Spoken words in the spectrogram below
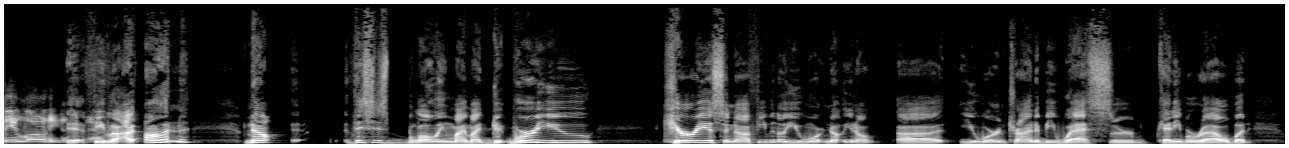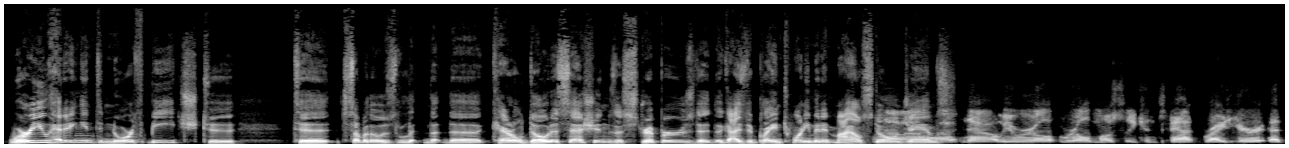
Thelonious. Yeah, man. Thelo- I, on. Now, this is blowing my mind. Did, were you curious enough, even though you weren't, no, you know, uh, you weren't trying to be Wes or Kenny Burrell, but were you heading into North Beach to to some of those the, the Carol Doda sessions, the strippers, the, the guys that playing twenty minute milestone no, jams? uh, no, we were real, real mostly content right here at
